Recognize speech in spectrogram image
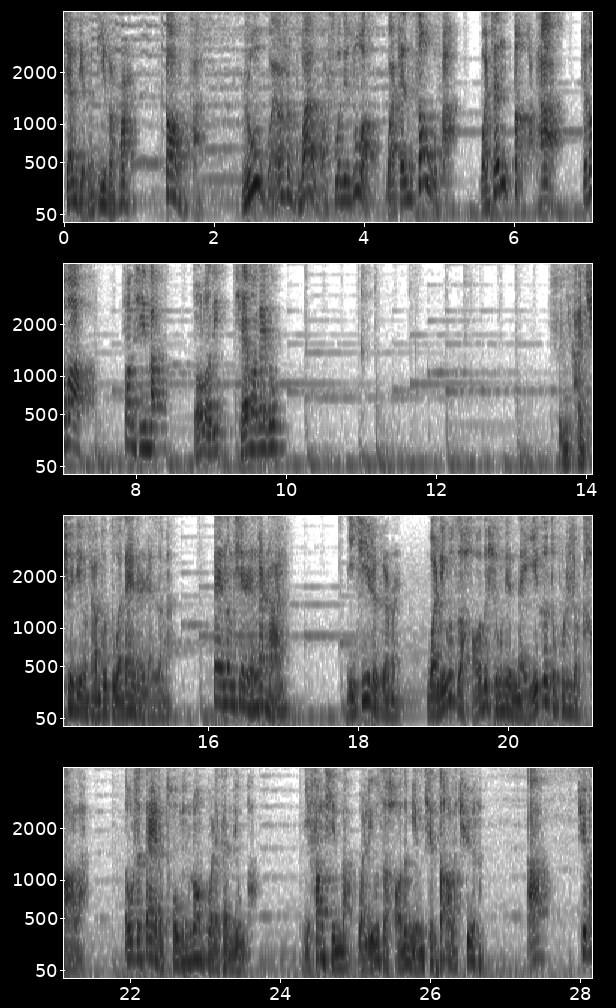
先给他递个话，告诉他，如果要是不按我说的做，我真揍他，我真打他，知道吧？放心吧，走，老弟，前方带路。说，你看，确定咱不多带点人了吗？带那么些人干啥呀？你记着，哥们儿，我刘子豪的兄弟哪一个都不是小咖了，都是带着投名状过来跟的我。你放心吧，我刘子豪的名气大了去了，啊，去吧。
